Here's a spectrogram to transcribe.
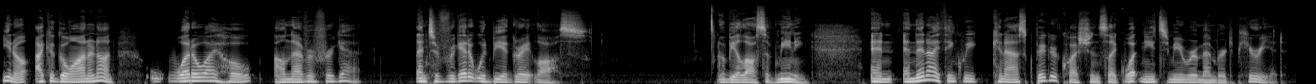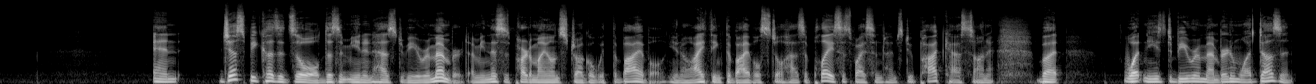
you know I could go on and on. What do I hope I'll never forget? And to forget it would be a great loss. It would be a loss of meaning. And and then I think we can ask bigger questions like what needs to be remembered, period. And just because it's old doesn't mean it has to be remembered. I mean, this is part of my own struggle with the Bible. You know, I think the Bible still has a place. That's why I sometimes do podcasts on it. But what needs to be remembered and what doesn't?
